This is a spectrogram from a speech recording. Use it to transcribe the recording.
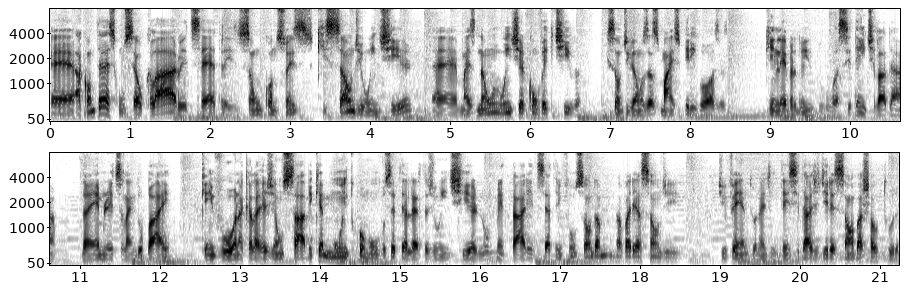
é, acontece com céu claro, etc. São condições que são de wind shear, é, mas não wind shear convectiva, que são, digamos, as mais perigosas. Quem lembra do, do acidente lá da da Emirates lá em Dubai. Quem voa naquela região sabe que é muito comum você ter alerta de wind shear no Metari, etc., em função da, da variação de, de vento, né, de intensidade e direção a baixa altura.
